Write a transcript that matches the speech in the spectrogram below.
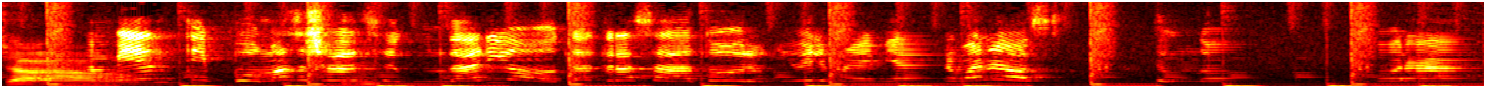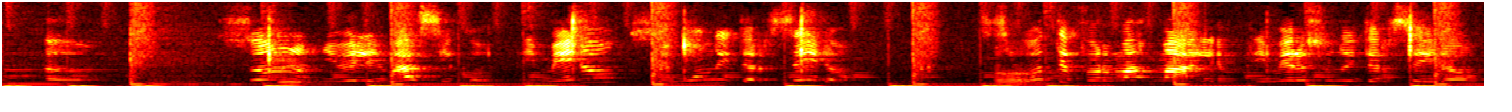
ya... También, tipo, más allá del secundario, te atrasa a todos los niveles. Bueno, mi hermana va segundo grado. Son los niveles básicos, primero, segundo y tercero. Si ah. vos te formás mal en primero, segundo y tercero,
